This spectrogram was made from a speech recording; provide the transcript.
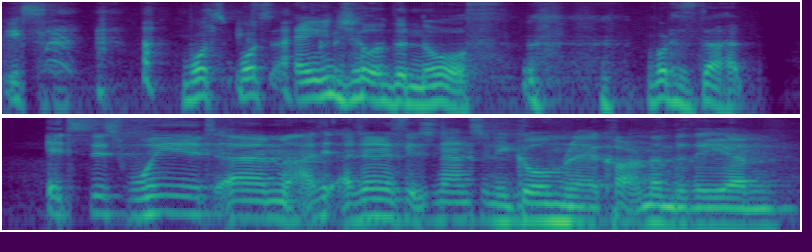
What's what's Angel of the North? what is that? It's this weird. Um, I, I don't know if it's an Antony Gormley. I can't remember the um,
